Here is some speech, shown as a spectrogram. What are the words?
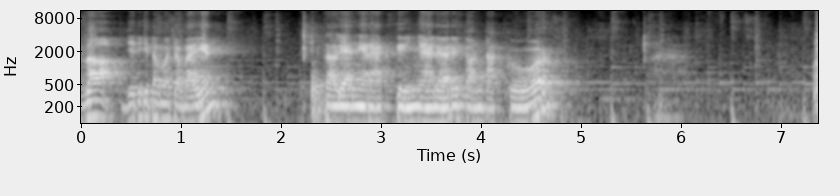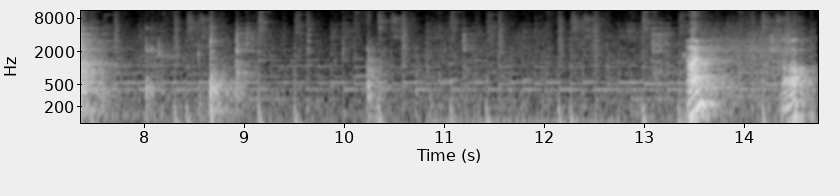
So, jadi kita mau cobain. Kita lihat nih reaksinya dari Tuan Takur. On? Stop.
